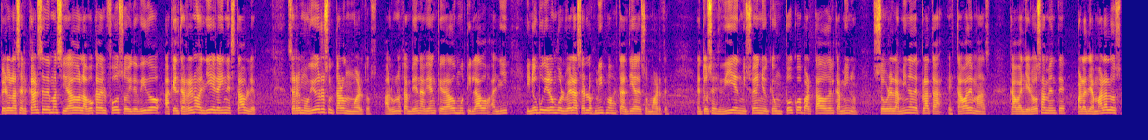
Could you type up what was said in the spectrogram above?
pero al acercarse demasiado a la boca del foso y debido a que el terreno allí era inestable, se removió y resultaron muertos. Algunos también habían quedado mutilados allí y no pudieron volver a ser los mismos hasta el día de su muerte. Entonces vi en mi sueño que un poco apartado del camino, sobre la mina de plata, estaba además caballerosamente para llamar a los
